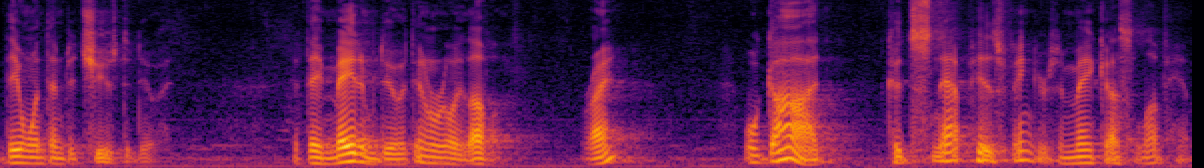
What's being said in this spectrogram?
They want them to choose to do it. If they made them do it, they don't really love them, right? Well, God could snap his fingers and make us love him,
